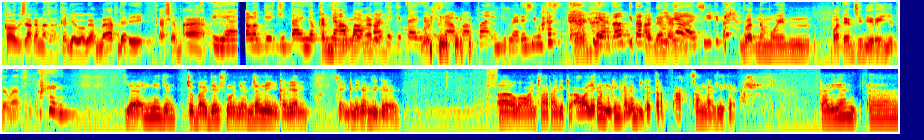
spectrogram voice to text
kalau misalkan Mas Aska jago gambar dari SMA. Iya, kalau kayak kita yang nggak Kan punya apa-apa, ya. kayak kita yang nggak bisa apa-apa, gimana sih mas? Kira-kira Biar tahu kita tuh Ada punya nggak sih kita? buat nemuin potensi diri gitu Mas. ya ini aja coba aja semuanya misal nih kalian kayak gini kan juga eh, wawancara gitu awalnya kan mungkin kalian juga terpaksa nggak sih kayak kalian eh,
